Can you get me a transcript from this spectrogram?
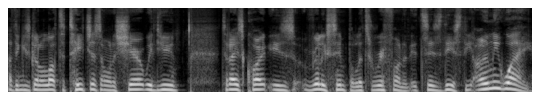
I think he's got a lot to teach us. I want to share it with you. Today's quote is really simple. Let's riff on it. It says this The only way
